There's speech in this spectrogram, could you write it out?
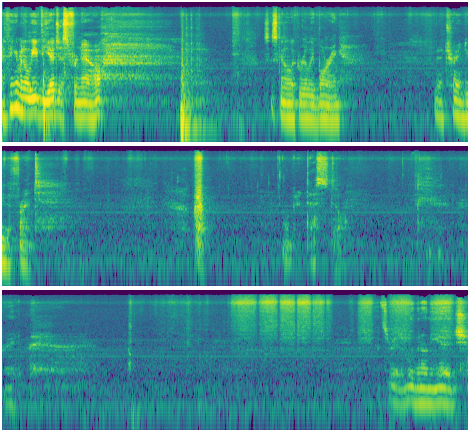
I think I'm going to leave the edges for now. This is going to look really boring. I'm going to try and do the front. A little bit of dust still. All right. That's right, I'm living on the edge,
